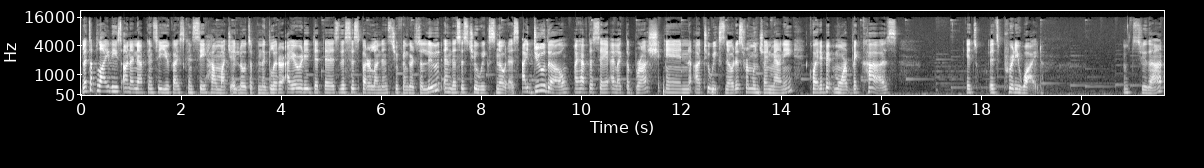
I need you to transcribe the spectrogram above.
Let's apply these on a napkin so you guys can see how much it loads up in the glitter. I already did this. This is Butter London's Two Fingered Salute and this is Two Weeks Notice. I do though, I have to say I like the brush in uh, Two Weeks Notice from Moonshine Mani quite a bit more because it's, it's pretty wide. Let's do that.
